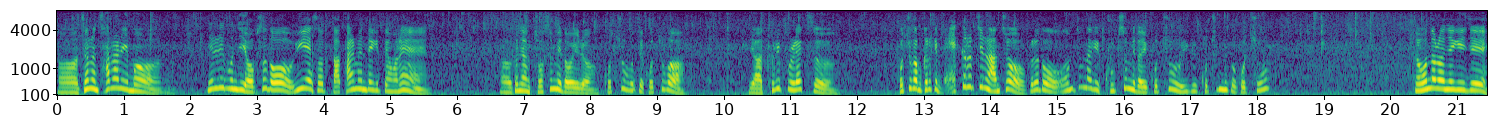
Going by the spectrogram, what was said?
어, 저는 차라리 뭐 1, 2분지 없어도 위에서 다 달면 되기 때문에 어, 그냥 좋습니다. 오히려 고추 보세요. 고추가 야 트리플 X 고추가 그렇게 매끄럽지는 않죠. 그래도 엄청나게 굵습니다. 이 고추, 이게 고추입니까, 고추? 자, 오늘은 여기 이제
